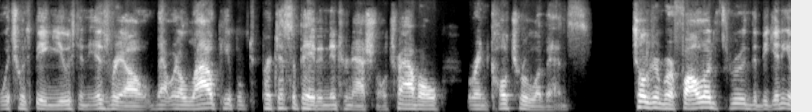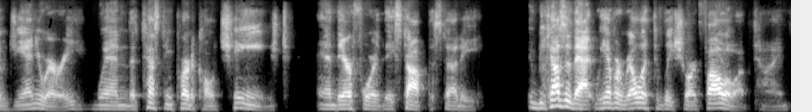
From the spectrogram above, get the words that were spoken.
which was being used in Israel that would allow people to participate in international travel or in cultural events. Children were followed through the beginning of January when the testing protocol changed, and therefore they stopped the study. And because of that, we have a relatively short follow up time.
